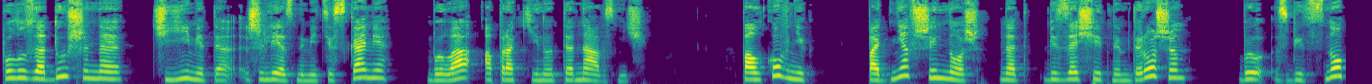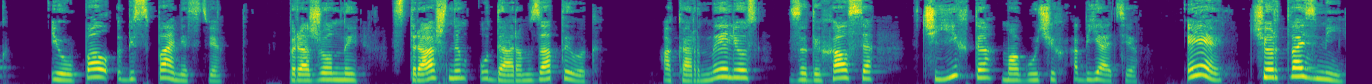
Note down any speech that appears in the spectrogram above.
полузадушенная чьими-то железными тисками, была опрокинута навзничь. Полковник, поднявший нож над беззащитным дрожем, был сбит с ног и упал в беспамятстве, пораженный страшным ударом затылок. А Корнелиус задыхался в чьих-то могучих объятиях. «Э, черт возьми!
